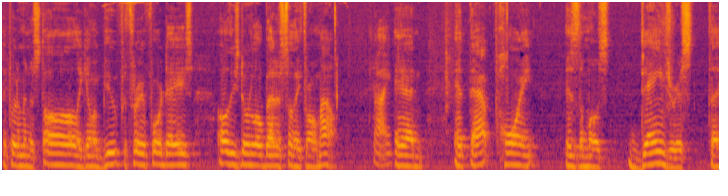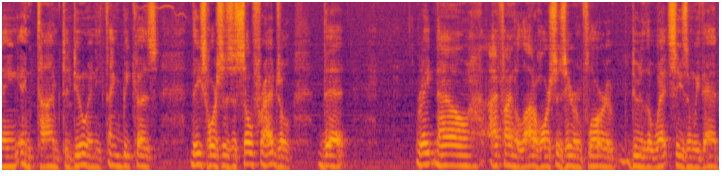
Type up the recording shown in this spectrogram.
They put him in the stall. They give him a bute for three or four days. Oh, he's doing a little better, so they throw him out. Right. And at that point is the most dangerous thing in time to do anything because these horses are so fragile that right now, I find a lot of horses here in Florida, due to the wet season we've had,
